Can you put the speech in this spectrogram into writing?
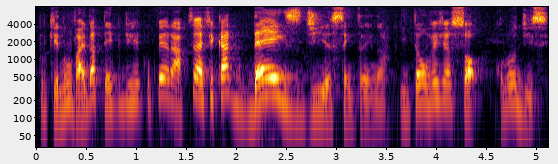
porque não vai dar tempo de recuperar. Você vai ficar 10 dias sem treinar. Então veja só, como eu disse,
